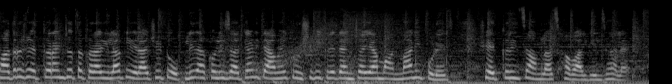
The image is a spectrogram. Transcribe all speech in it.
मात्र शेतकऱ्यांच्या तक्रारीला केराची टोपली दाखवली जाते आणि त्यामुळे कृषी विक्रेत्यांच्या या मनमानीपुढेच शेतकरी चांगलाच हवालदिल आहे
